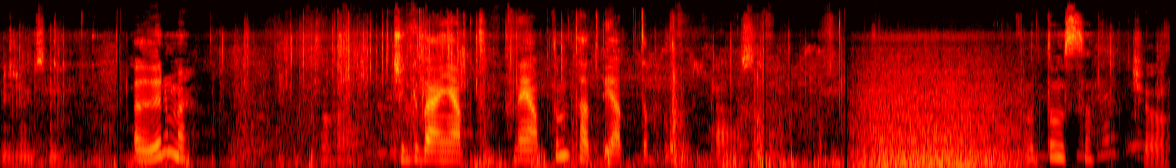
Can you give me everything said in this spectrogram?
Diyeceğim seni. Ağır mı? Çok ağır. Çünkü ben yaptım. Ne yaptım? Tatlı yaptım. Sana. Mutlu musun? Çok.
